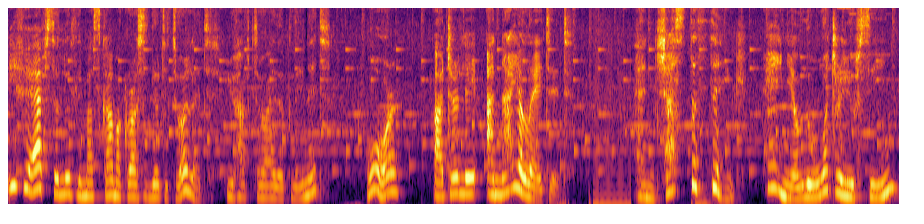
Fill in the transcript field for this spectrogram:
If you absolutely must come across a dirty toilet, you have to either clean it or utterly annihilate it. And just to think, any of the water you've seen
